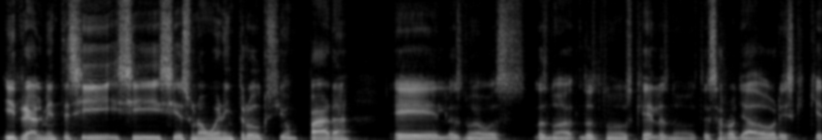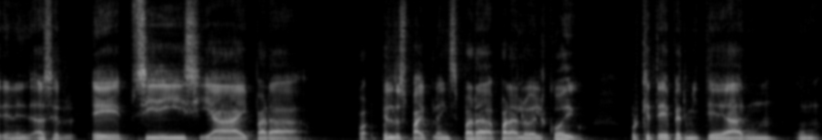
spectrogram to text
y realmente sí, sí, sí es una buena introducción para eh, los nuevos, los nuevos, los nuevos ¿qué? Los nuevos desarrolladores que quieren hacer eh, CD, CI para pues, los pipelines para, para lo del código, porque te permite dar un, un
